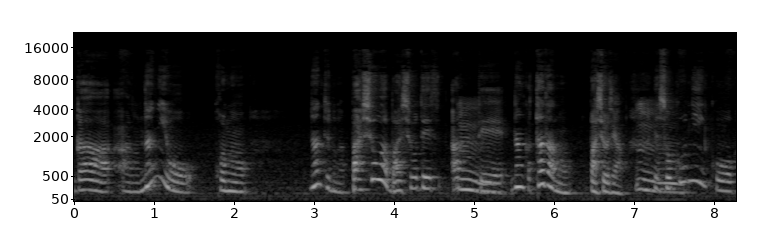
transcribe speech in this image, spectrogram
があの何をこのなんていうのか場所は場所であって、なんかただの場所じゃん。うんうん。でそこにこ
